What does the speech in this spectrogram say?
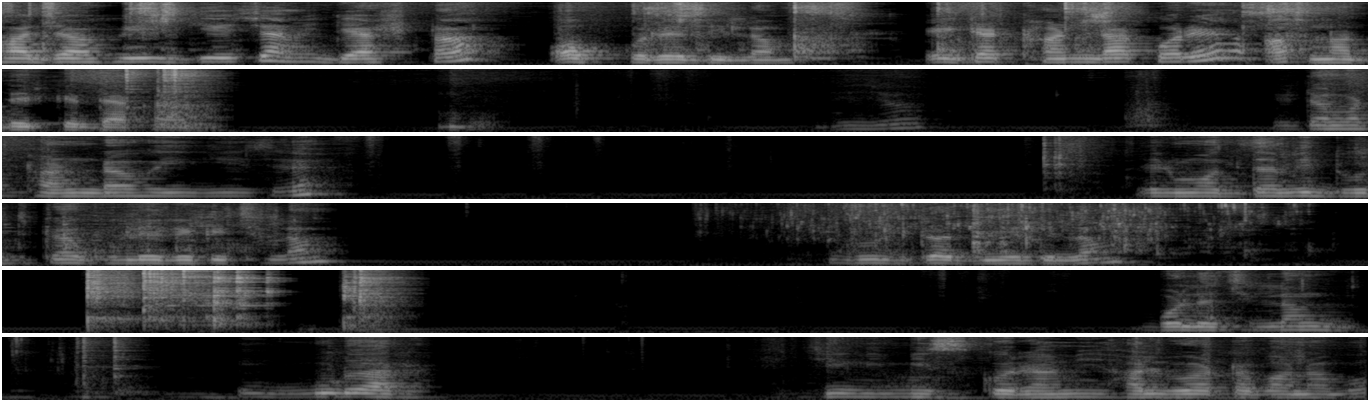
ভাজা হয়ে গিয়েছে, আমি গ্যাসটা অফ করে দিলাম। এইটা ঠান্ডা করে আপনাদেরকে দেখাবো। এটা আমার ঠান্ডা হয়ে গিয়েছে। এর মধ্যে আমি দুধটা গুলে রেখেছিলাম। দুধটা দিয়ে দিলাম। বলেছিলাম গুড় আর চিনি মিক্স করে আমি হালুয়াটা বানাবো।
